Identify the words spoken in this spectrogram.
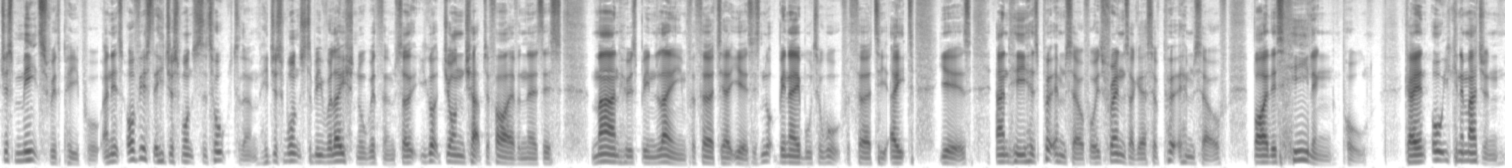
just meets with people, and it's obvious that he just wants to talk to them. He just wants to be relational with them. So you've got John chapter 5, and there's this man who's been lame for 38 years. He's not been able to walk for 38 years, and he has put himself, or his friends, I guess, have put himself by this healing pool. Okay, and all you can imagine,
